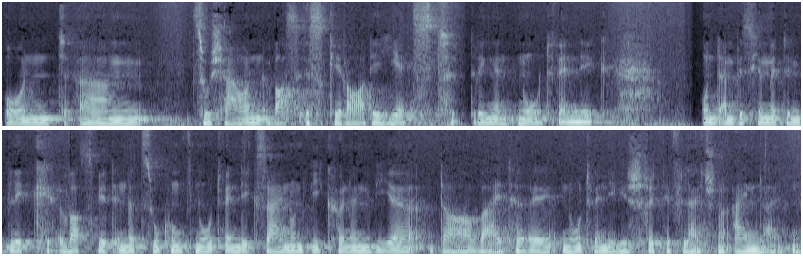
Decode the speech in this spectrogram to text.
und ähm, zu schauen, was ist gerade jetzt dringend notwendig und ein bisschen mit dem Blick, was wird in der Zukunft notwendig sein und wie können wir da weitere notwendige Schritte vielleicht schon einleiten.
